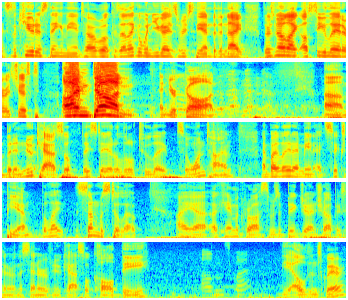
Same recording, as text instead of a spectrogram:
It's the cutest thing in the entire world because I like it when you guys reach the end of the night. There's no like, I'll see you later. It's just, I'm done, and you're gone. Um, but in Newcastle, they stay out a little too late. So one time, and by late I mean at 6 p.m., the light, the sun was still out. I, uh, I came across there was a big giant shopping center in the center of Newcastle called the Eldon Square. the Eldon Square.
